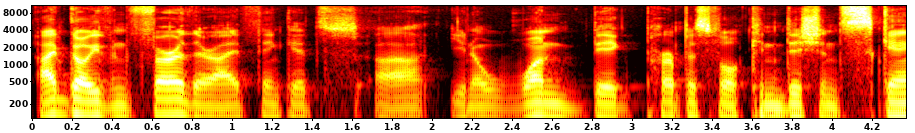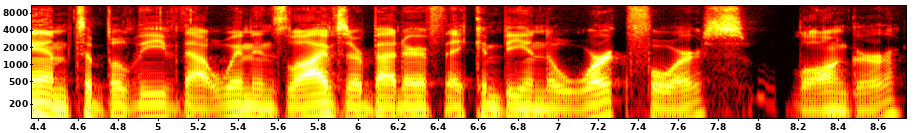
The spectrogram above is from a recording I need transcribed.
I'd go even further. I think it's uh, you know one big purposeful conditioned scam to believe that women's lives are better if they can be in the workforce longer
